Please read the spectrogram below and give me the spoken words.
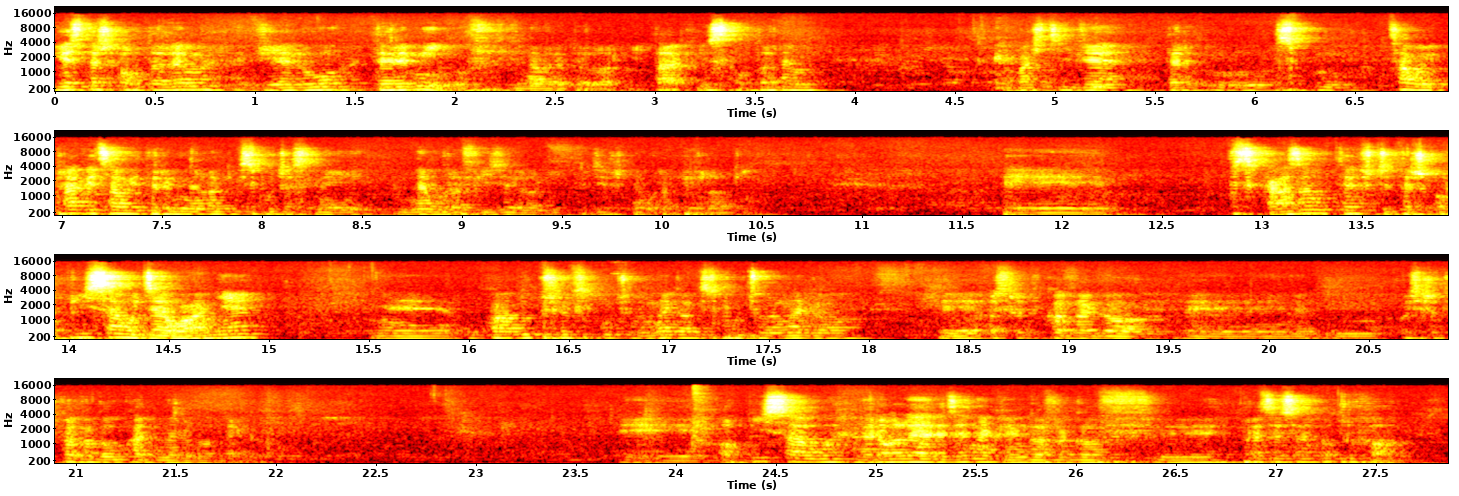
jest też autorem wielu terminów w neurobiologii, tak? Jest autorem właściwie ter, całej, prawie całej terminologii współczesnej neurofizjologii, tudzież neurobiologii. Y, wskazał też, czy też opisał działanie układu przywspółczulnego współczulnego ośrodkowego, ośrodkowego układu nerwowego. Opisał rolę rdzenia kręgowego w procesach odruchowych.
